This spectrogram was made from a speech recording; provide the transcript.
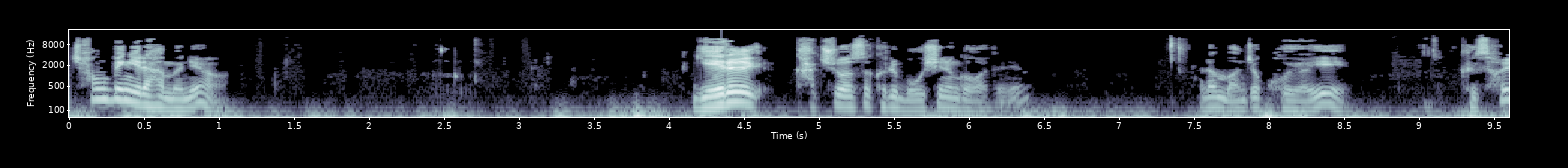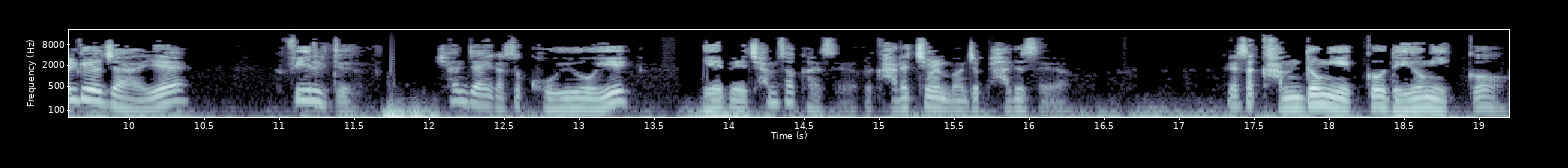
청빙이라 하면요. 예를 갖추어서 그를 모시는 거거든요. 그럼 먼저 고요히 그 설교자의 필드 현장에 가서 고요히 예배에 참석하세요. 그 가르침을 먼저 받으세요. 그래서 감동이 있고 내용이 있고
